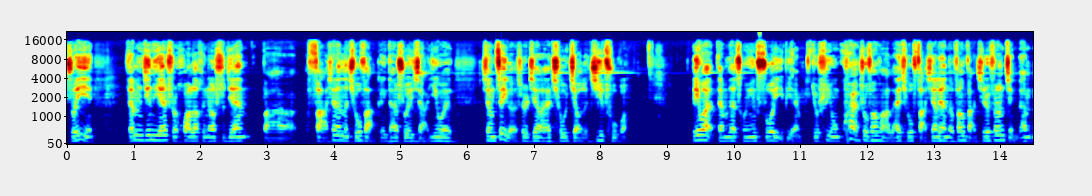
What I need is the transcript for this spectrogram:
所以，咱们今天是花了很长时间把法向量的求法跟大家说一下，因为像这个是接下来求角的基础。另外，咱们再重新说一遍，就是用快速方法来求法向量的方法其实非常简单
